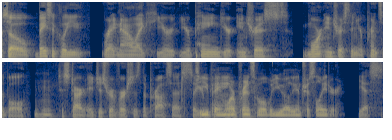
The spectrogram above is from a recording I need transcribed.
So basically, right now, like you're you're paying your interest more interest than your principal to start. It just reverses the process. So, So you're you pay paying, more principal, but you owe the interest later, Yes.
